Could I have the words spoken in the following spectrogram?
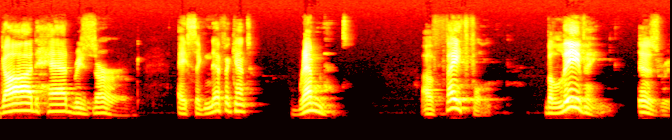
God had reserved a significant remnant of faithful, believing Israel.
